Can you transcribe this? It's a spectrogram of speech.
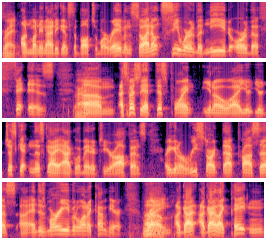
Right. on Monday night against the Baltimore Ravens. So I don't see where the need or the fit is, Right. um, especially at this point. You know, uh, you're, you're just getting this guy acclimated to your offense. Are you going to restart that process? Uh, and does Murray even want to come here? Right. Um, a guy, a guy like Peyton.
